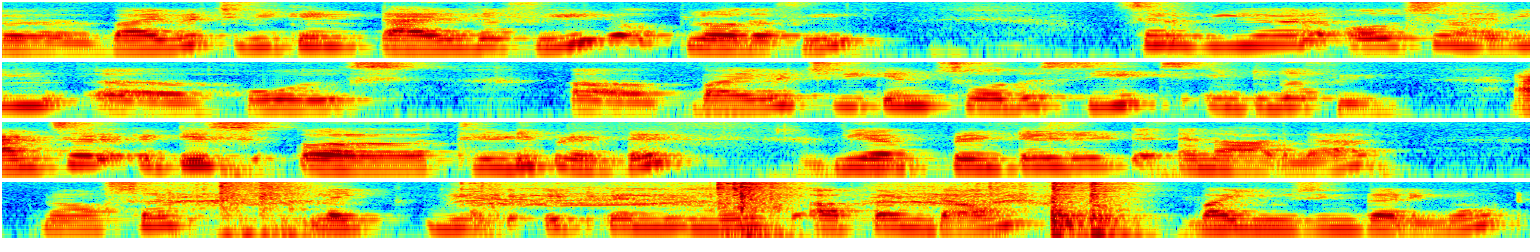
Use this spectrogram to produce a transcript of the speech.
uh, by which we can tile the field or plow the field. Sir, we are also having uh, holes uh, by which we can sow the seeds into the field. And sir, it is uh, 3D printed. We have printed it in our lab. Now, sir, like we, it can be moved up and down by using the remote.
